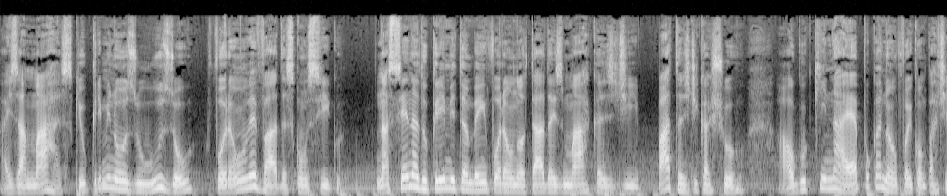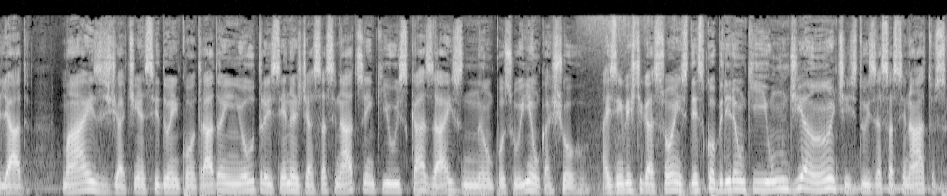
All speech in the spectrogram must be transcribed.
As amarras que o criminoso usou foram levadas consigo. Na cena do crime também foram notadas marcas de patas de cachorro, algo que na época não foi compartilhado, mas já tinha sido encontrado em outras cenas de assassinatos em que os casais não possuíam cachorro. As investigações descobriram que um dia antes dos assassinatos,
